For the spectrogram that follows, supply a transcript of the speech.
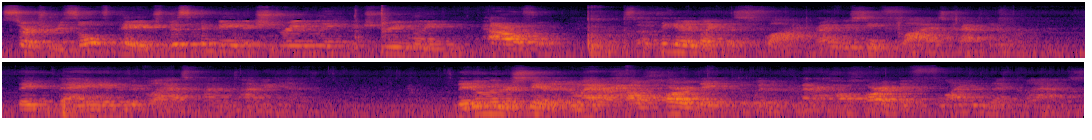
search results page, this can be extremely, extremely powerful. So think of it like this fly, right? We've seen flies trapped in a room. They bang into the glass time and time again. They don't understand that no matter how hard they hit the window, no matter how hard they fly into that glass,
